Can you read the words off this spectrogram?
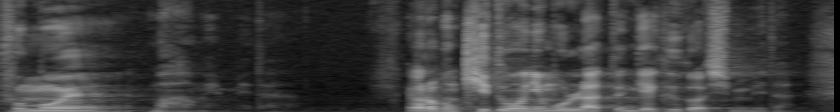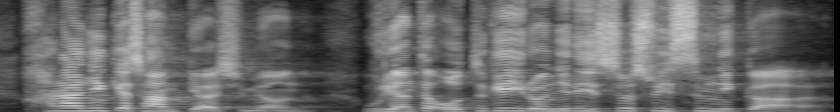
부모의 마음입니다. 여러분 기도원이 몰랐던 게 그것입니다. 하나님께서 함께 하시면 우리한테 어떻게 이런 일이 있을 수 있습니까?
